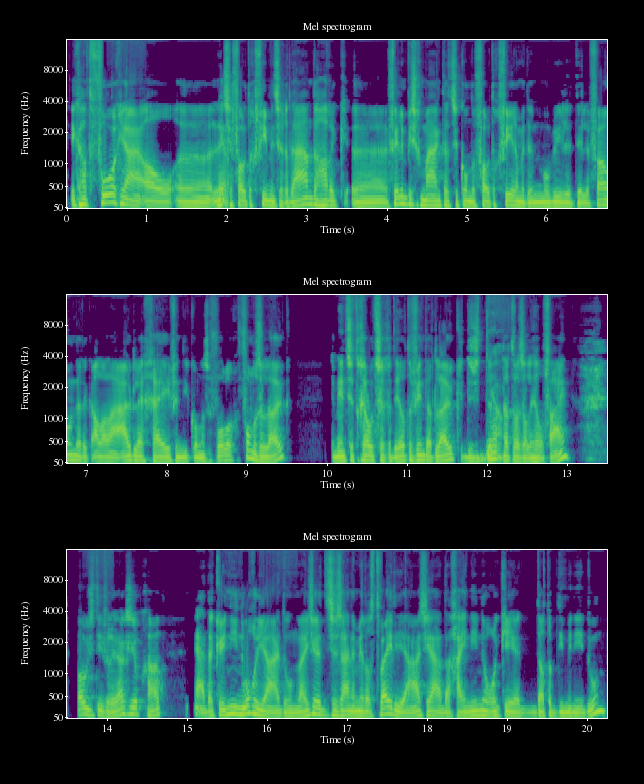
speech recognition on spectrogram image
Ik had vorig jaar al uh, lessen fotografie met ze gedaan. Dan had ik uh, filmpjes gemaakt dat ze konden fotograferen met een mobiele telefoon. Dat ik allerlei uitleg geef en die konden ze volgen. Vonden ze leuk. Tenminste, het grootste gedeelte vindt dat leuk. Dus dat was al heel fijn. Positieve reactie op gehad. Ja, dat kun je niet nog een jaar doen. Weet je, ze zijn inmiddels tweedejaars. Ja, dan ga je niet nog een keer dat op die manier doen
